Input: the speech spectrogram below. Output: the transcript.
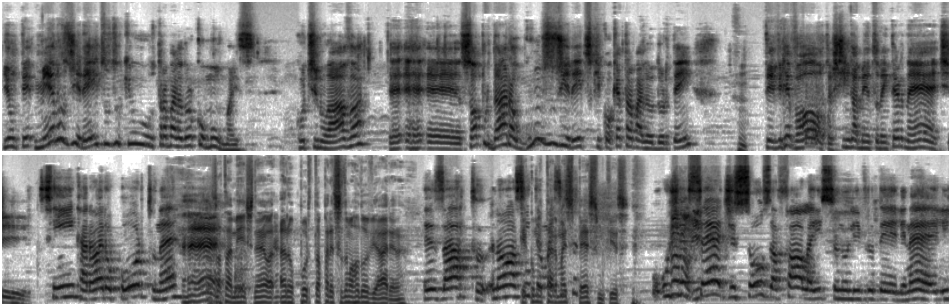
iam ter menos direitos do que o trabalhador comum, mas continuava é, é, é, só por dar alguns dos direitos que qualquer trabalhador tem, teve revolta, xingamento na internet. Sim, cara, o aeroporto, né? É. Exatamente, né? O aeroporto tá parecendo uma rodoviária, né? Exato. Nossa, Tem então, comentário mais isso... péssimo que esse. O Gessé de Souza fala isso no livro dele, né? Ele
